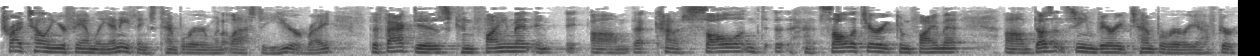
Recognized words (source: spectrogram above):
Try telling your family anything's temporary when it lasts a year, right? The fact is, confinement and um, that kind of sol- solitary confinement um, doesn't seem very temporary after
